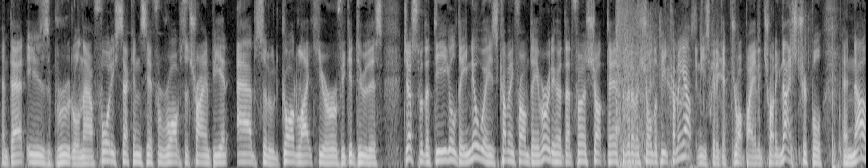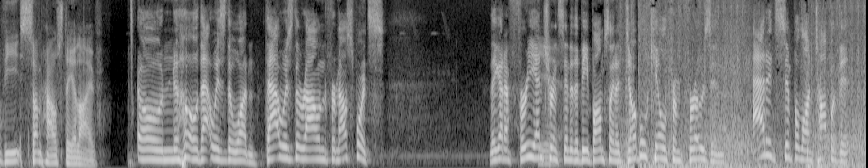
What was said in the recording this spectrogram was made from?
And that is brutal. Now, 40 seconds here for ropz to try and be an absolute godlike hero if he could do this. Just with a deagle, they know where he's coming from. They've already heard that first shot. There's a bit of a shoulder peek coming out, and he's going to get dropped by Electronic. Nice triple. And Navi somehow stay alive. Oh no, that was the one. That was the round for Mouse Sports. They got a free entrance into the B bomb site, a double kill from Frozen, added s1mple on top of it.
